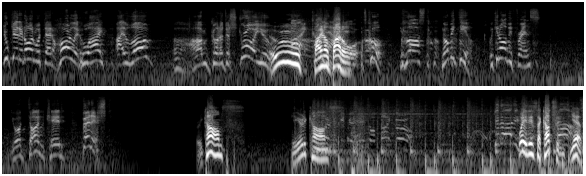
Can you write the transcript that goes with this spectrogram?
You get it on with that harlot who I... I love? Uh, I'm gonna destroy you! Ooh, All right, calm final down, battle. kid. It's cool. You lost. No big deal. We can all be friends. You're done, kid. Finished! Here he comes. Here he comes. Wait, it's a cutscene. Yes.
